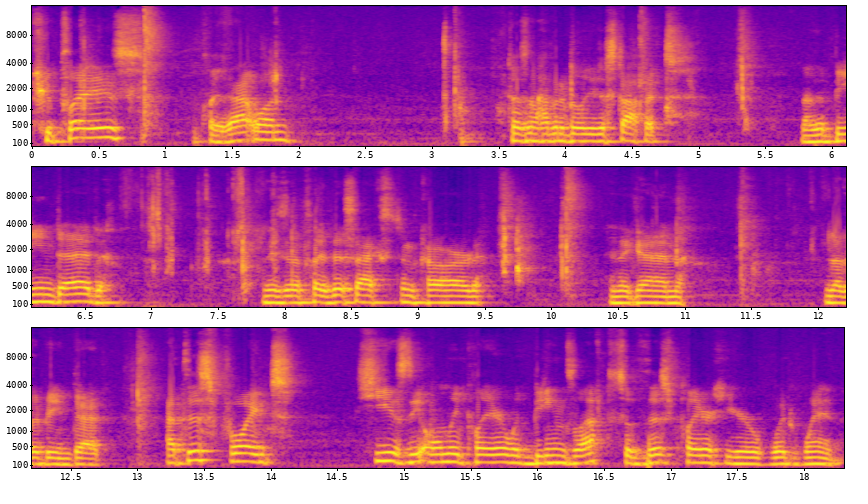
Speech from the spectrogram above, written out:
Two plays, play that one. Doesn't have an ability to stop it. Another bean dead. And he's going to play this accident card. And again, another bean dead. At this point, he is the only player with beans left, so this player here would win.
